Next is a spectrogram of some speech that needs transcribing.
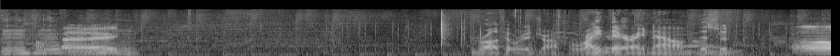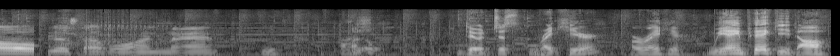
Mm-hmm. Okay. mhm. Bro, if it were to drop right there, right now, this would Oh, just up one, man. you- shit. Dude, just right here or right here? We ain't picky, doll.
